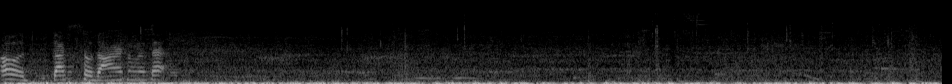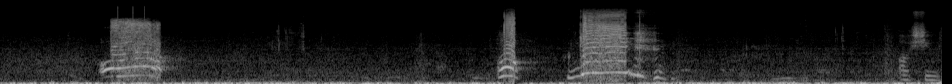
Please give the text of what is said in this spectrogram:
Oh, that's so Dawn or something like that. Oh! Oh! Get in! oh shoot.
